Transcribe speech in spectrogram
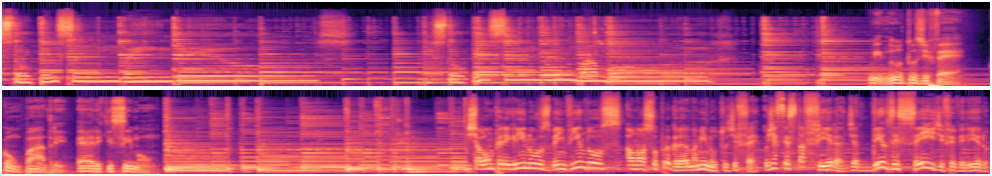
Estou pensando em Deus. Estou pensando no amor. Minutos de Fé, com Padre Eric Simon. Shalom, peregrinos, bem-vindos ao nosso programa Minutos de Fé. Hoje é sexta-feira, dia 16 de fevereiro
